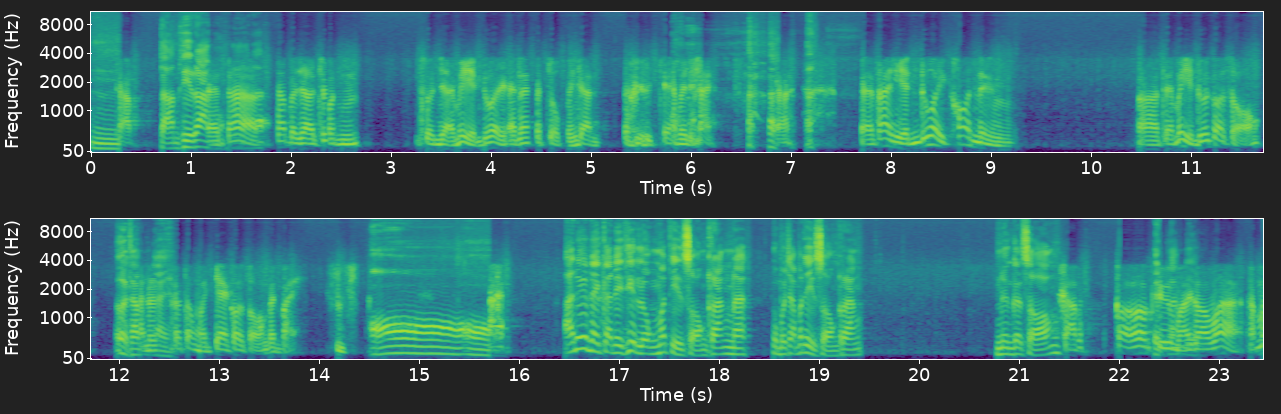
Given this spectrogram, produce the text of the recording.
อืมครับ ตามที่ร่างแต่ถ้าออกมาถ้าประชาชนส่วนใหญ่ไม่เห็นด้วย อันนั้นก็จบเหมือนกันก็คือแก้ไม่ได้นะแต่ถ้าเห็นด้วยข้อหนึ่งเอ่อแต่ไม่เห็นด้วยก็สองเอออันทำนั้ไงนก็ต้องมาแก้ข้อสองกันใหม่อ๋ออ๋ออันนี้ในกรณีที่ลงมติสองครั้งนะลงประชามติสองครั้งหนึ่งกับสองครับ ก็ก็คือเป็นครั้งหมายความว่าทำไม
